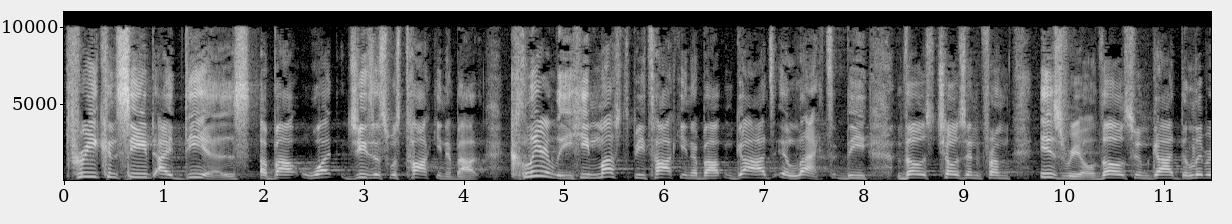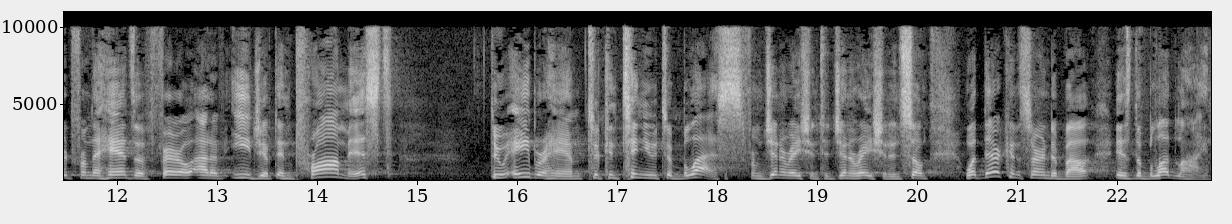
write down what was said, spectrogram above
preconceived ideas about what Jesus was talking about. Clearly, he must be talking about God's elect, the, those chosen from Israel, those whom God delivered from the hands of Pharaoh out of Egypt and promised through Abraham to continue to bless from generation to generation. And so, what they're concerned about is the bloodline.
